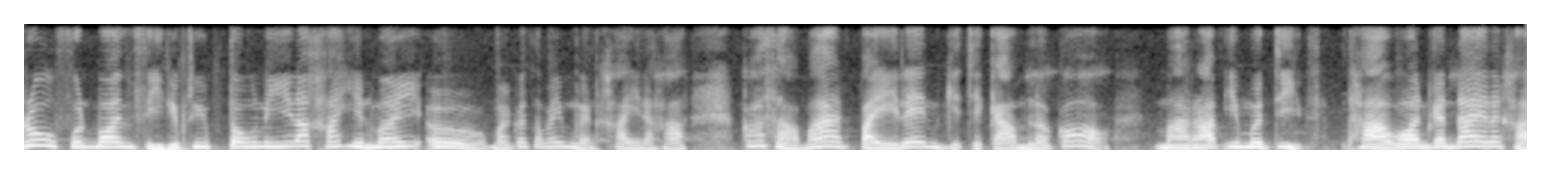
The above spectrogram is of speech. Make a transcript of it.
รูปฟุตบอลสีทิพย์ๆตรงนี้นะคะ เห็นไหมเออ มันก็จะไม่เหมือนใครนะคะ ก็สามารถไปเล่นกิจกรรมแล้วก็มารับอิมเมจิถาวรกันได้นะคะ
